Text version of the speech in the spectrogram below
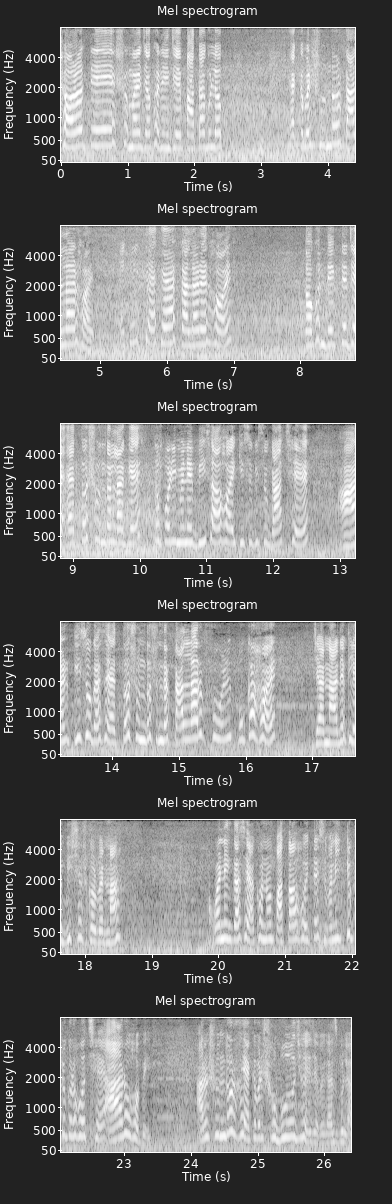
শরতের সময় যখন এই যে পাতাগুলো একেবারে সুন্দর কালার হয়। এক একটা এক এক কালারের হয়। তখন দেখতে যে এত সুন্দর লাগে। তো পরিমাণে বিষা হয় কিছু কিছু গাছে। আর কিছু গাছে এত সুন্দর সুন্দর কালারফুল পোকা হয়, যা না দেখলে বিশ্বাস করবেন না। অনেক গাছে এখনও পাতা হইতেছে মানে একটু একটু করে হচ্ছে, আরও হবে। আরও সুন্দর হয়ে একেবারে সবুজ হয়ে যাবে গাছগুলা।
